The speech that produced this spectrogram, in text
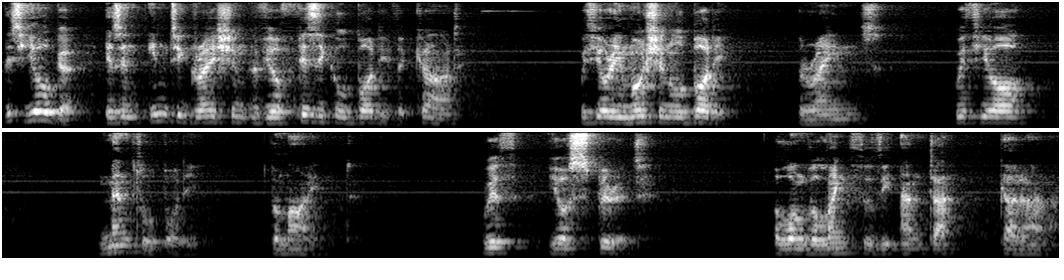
This yoga is an integration of your physical body, the cart, with your emotional body, the reins, with your mental body, the mind, with your spirit along the length of the Karana,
